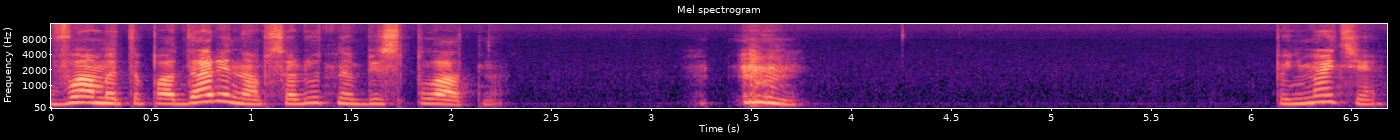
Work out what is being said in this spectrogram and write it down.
Вам это подарено абсолютно бесплатно. Понимаете?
